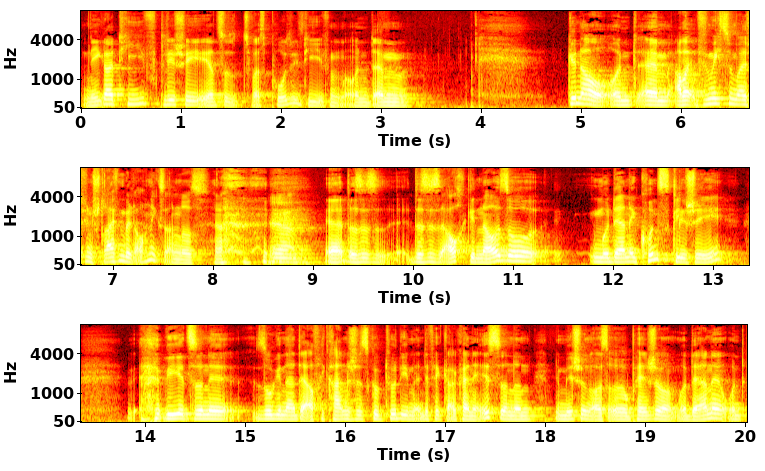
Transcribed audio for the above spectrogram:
Negativ-Klischee eher zu, zu was Positivem und ähm, Genau, und ähm, aber für mich zum Beispiel ein Streifenbild auch nichts anderes. Ja, ja. ja das, ist, das ist auch genauso moderne Kunstklischee wie jetzt so eine sogenannte afrikanische Skulptur, die im Endeffekt gar keine ist, sondern eine Mischung aus europäischer Moderne und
